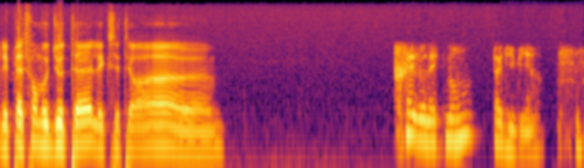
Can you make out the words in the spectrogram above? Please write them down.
Les plateformes audiotel, etc. Très honnêtement, pas du bien.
